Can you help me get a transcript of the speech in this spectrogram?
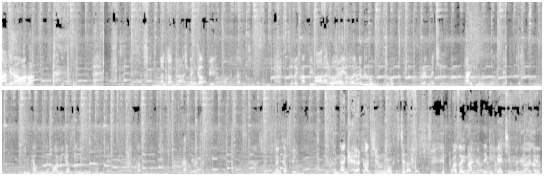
ካሜራማኗ ነን ካፌ ማመጣለች። ስለ ካፌ ኧረ ድሮ ወሬ ነበር ነበር። ድሮ ድሮ ድሮ መቼ አሪፍ ምግብ ነው ግን ከምን ማሚ ጋር የሚሆን ካፌ ካፌ ነን ይናገራል። አክሽኑን ማወቅ ትችላላችሁ። ይናገራል የግቢያችን ምግብ ምግብ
